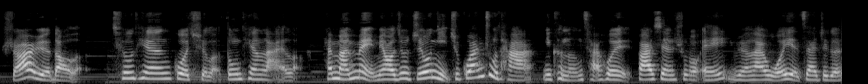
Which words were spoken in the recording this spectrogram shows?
十二月到了，秋天过去了，冬天来了。还蛮美妙，就只有你去关注它，你可能才会发现说，哎，原来我也在这个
